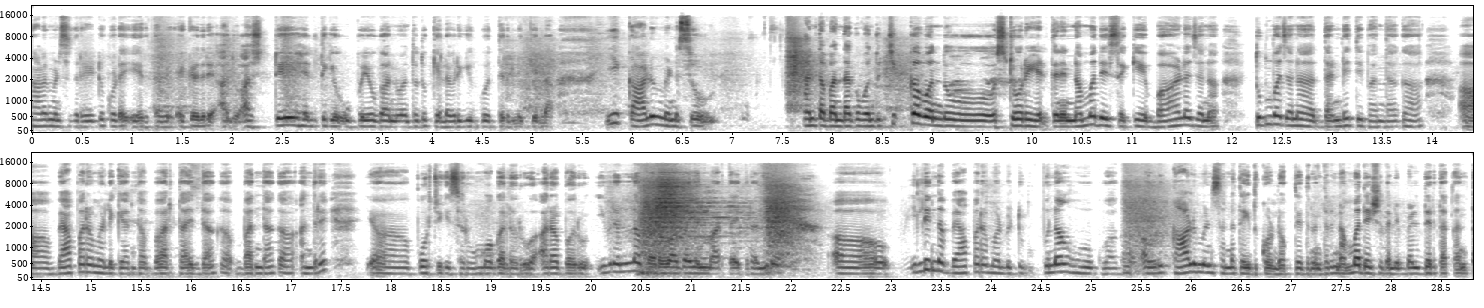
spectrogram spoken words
ಕಾಳು ಮೆಣಸದ ರೇಟು ಕೂಡ ಏರ್ತವೆ. ಯಾಕೆಂದರೆ ಅದು ಅಷ್ಟೇ ಹೆಲ್ತಿಗೆ ಉಪಯೋಗ ಅನ್ನುವಂಥದ್ದು ಕೆಲವರಿಗೆ ಗೊತ್ತಿರಲಿಕ್ಕಿಲ್ಲ. ಈ ಕಾಳು ಮೆಣಸು ಅಂತ ಬಂದಾಗ ಒಂದು ಚಿಕ್ಕ ಒಂದು ಸ್ಟೋರಿ ಹೇಳ್ತೇನೆ. ನಮ್ಮ ದೇಶಕ್ಕೆ ಬಹಳ ಜನ, ತುಂಬ ಜನ ದಂಡೆತ್ತಿ ಬಂದಾಗ ವ್ಯಾಪಾರ ಮಾಡಲಿಕ್ಕೆ ಅಂತ ಬರ್ತಾ ಇದ್ದಾಗ, ಬಂದಾಗ ಅಂದರೆ ಪೋರ್ಚುಗೀಸರು, ಮೊಘಲರು ಅರಬರು ಇವರೆಲ್ಲ ಬರುವಾಗ ಏನು ಮಾಡ್ತಾಯಿದ್ರು ಅಂದರೆ ಇಲ್ಲಿಂದ ವ್ಯಾಪಾರ ಮಾಡಿಬಿಟ್ಟು ಪುನಃ ಹೋಗುವಾಗ ಅವರು ಕಾಳು ಮೆಣಸನ್ನು ತೆಗೆದುಕೊಂಡು ಹೋಗ್ತಿದ್ರು ಅಂದರೆ ನಮ್ಮ ದೇಶದಲ್ಲಿ ಬೆಳೆದಿರ್ತಕ್ಕಂಥ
